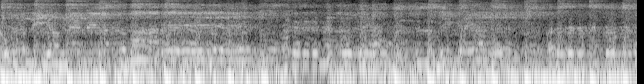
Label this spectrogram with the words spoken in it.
फुलर किया किया तुम्हारे आँख मारे फुलर किया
